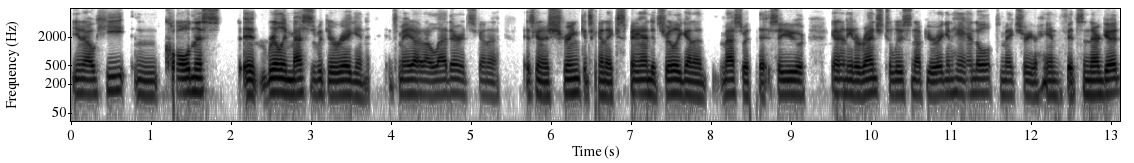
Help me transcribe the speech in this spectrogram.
You know, heat and coldness it really messes with your rigging. It's made out of leather. It's gonna it's gonna shrink. It's gonna expand. It's really gonna mess with it. So you're gonna need a wrench to loosen up your rigging handle to make sure your hand fits in there good.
